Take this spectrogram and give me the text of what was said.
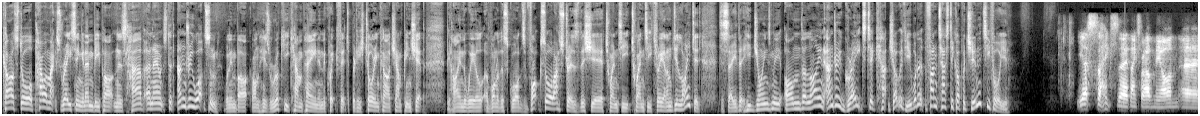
Car store Power Maxed Racing and MB Partners have announced that Andrew Watson will embark on his rookie campaign in the Kwik Fit British Touring Car Championship behind the wheel of one of the squad's Vauxhall Astras this year, 2023. And I'm delighted to say that he joins me on the line. Andrew, great to catch up with you. What a fantastic opportunity for you. Yes, thanks. Uh, thanks for having me on. Uh,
